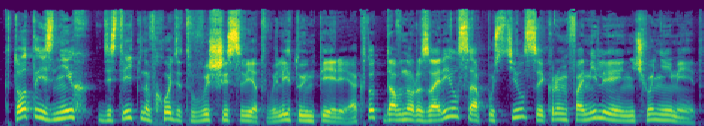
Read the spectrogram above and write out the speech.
Кто-то из них действительно входит в высший свет, в элиту империи, а кто-то давно разорился, опустился и кроме фамилии ничего не имеет.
